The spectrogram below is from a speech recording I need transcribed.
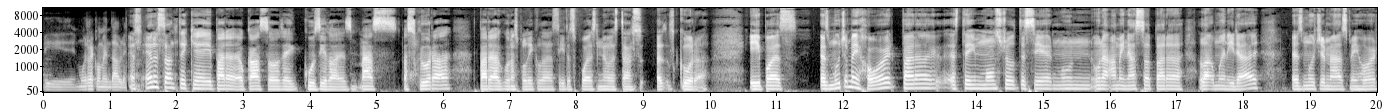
y muy recomendable. Es interesante que para el caso de Godzilla es más oscura para algunas películas y después no es tan oscura. Y pues es mucho mejor para este monstruo ser una amenaza para la humanidad es mucho más mejor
